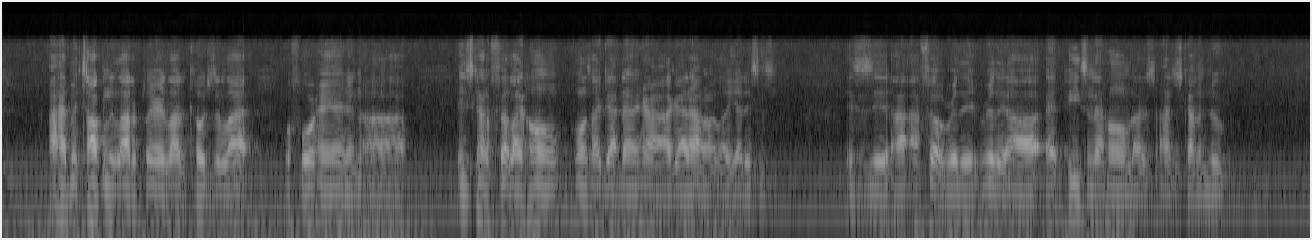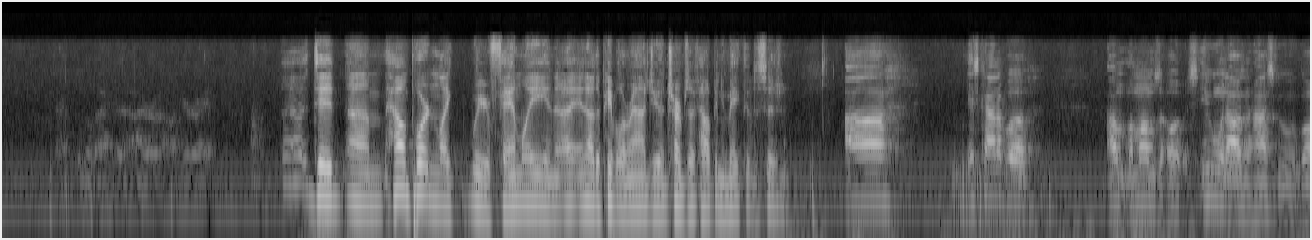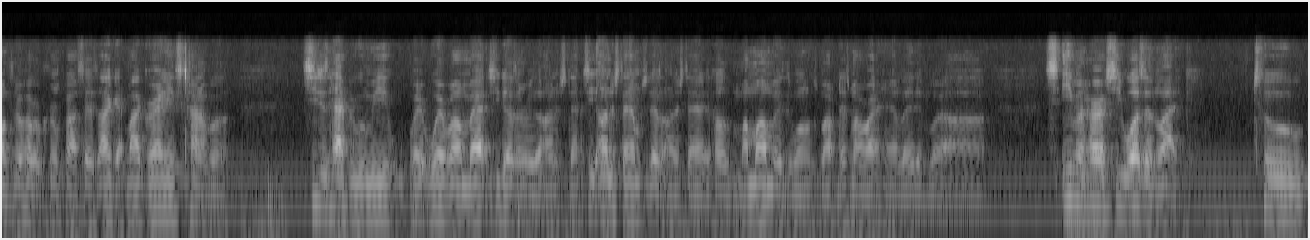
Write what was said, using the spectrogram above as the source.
I have been talking to a lot of players, a lot of coaches, a lot beforehand, and uh, it just kind of felt like home. Once I got down here, I got out I was like, yeah, this is this is it. I, I felt really really uh, at peace and at home, and I just I just kind of knew. Uh, did um, how important like were your family and, uh, and other people around you in terms of helping you make the decision? Uh, it's kind of a. I'm, my mom's oh, even when I was in high school going through her recruiting process. I got my granny is kind of a. She's just happy with me where, wherever I'm at. She doesn't really understand. She understands, she doesn't understand it. My mama is the one who's my, that's my right hand lady. But uh, she, even her, she wasn't like too.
